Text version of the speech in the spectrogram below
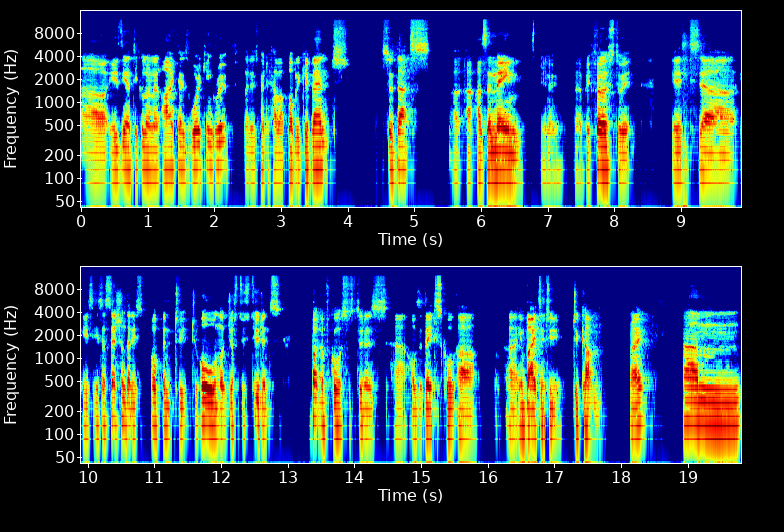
Uh, is the Anti-Colonial Archives Working Group that is going to have a public event. So that's uh, uh as the name you know uh, refers to it. Is uh, is is a session that is open to to all, not just to students, but of course the students uh, of the data school are uh, invited to to come, right? Um,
